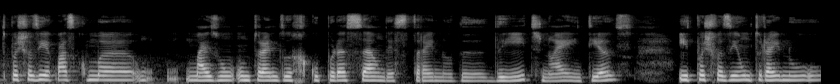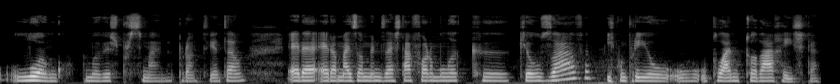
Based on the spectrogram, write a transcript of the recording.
Depois fazia quase como uma, mais um, um, treino de recuperação desse treino de, de hits, não é? Intenso. E depois fazia um treino longo, uma vez por semana. Pronto, e então era, era mais ou menos esta a fórmula que, que eu usava e cumpria o, o, o plano toda à risca.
